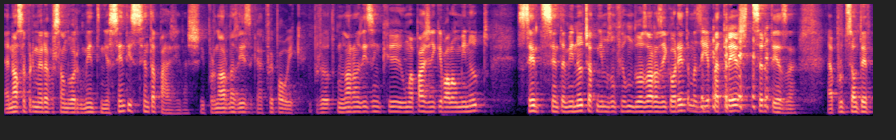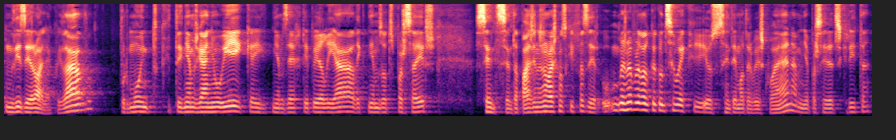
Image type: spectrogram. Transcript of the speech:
a nossa primeira versão do argumento tinha 160 páginas e por norma dizem que foi para o Wiki, por, por norma dizem que uma página equivale a um minuto, 160 minutos, já tínhamos um filme de 2 horas e 40, mas ia para 3, de certeza. A produção teve que me dizer: olha, cuidado, por muito que tenhamos ganho o ICA e que tínhamos a RTP aliada e que tínhamos outros parceiros, 160 páginas não vais conseguir fazer. Mas na verdade o que aconteceu é que eu sentei-me outra vez com a Ana, a minha parceira de escrita,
